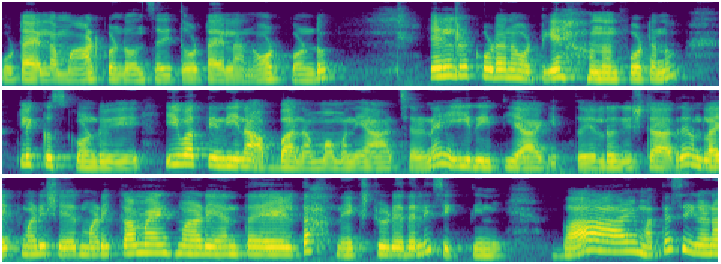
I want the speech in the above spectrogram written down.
ಊಟ ಎಲ್ಲ ಮಾಡಿಕೊಂಡು ಒಂದು ಸರಿ ತೋಟ ಎಲ್ಲ ನೋಡಿಕೊಂಡು ಎಲ್ಲರೂ ಕೂಡ ಒಟ್ಟಿಗೆ ಒಂದೊಂದು ಫೋಟೋನು ಕ್ಲಿಕ್ಕಿಸ್ಕೊಂಡ್ವಿ. ಇವತ್ತಿನ ದಿನ ಹಬ್ಬ ನಮ್ಮ ಮನೆಯ ಆಚರಣೆ ಈ ರೀತಿಯಾಗಿತ್ತು. ಎಲ್ರಿಗೂ ಇಷ್ಟ ಆದರೆ ಒಂದು ಲೈಕ್ ಮಾಡಿ, ಶೇರ್ ಮಾಡಿ, ಕಮೆಂಟ್ ಮಾಡಿ ಅಂತ ಹೇಳ್ತಾ ನೆಕ್ಸ್ಟ್ ವಿಡಿಯೋದಲ್ಲಿ ಸಿಗ್ತೀನಿ. ಬಾಯ್, ಮತ್ತೆ ಸಿಗೋಣ.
